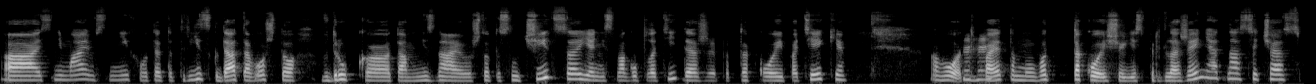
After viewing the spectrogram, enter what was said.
а, снимаем с них вот этот риск, да, того, что вдруг а, там, не знаю, что-то случится, я не смогу платить даже по такой ипотеке. Вот, uh-huh. поэтому вот такое еще есть предложение от нас сейчас.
